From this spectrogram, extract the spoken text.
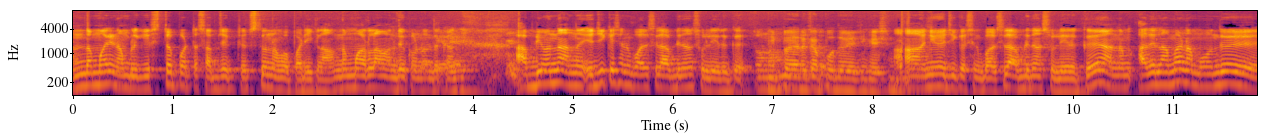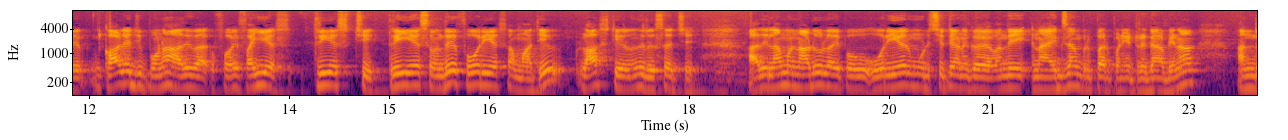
அந்த மாதிரி நம்மளுக்கு இஷ்டப்பட்ட சப்ஜெக்ட் எடுத்து நம்ம படிக்கலாம். அந்த மாதிரிலாம் வந்து கொண்டு வந்திருக்காங்க. அப்படி வந்து அந்த எஜுகேஷன் பாலிசியில் அப்படி தான் சொல்லியிருக்கு. இப்போ இருக்க புது எஜுகேஷன் நியூ எஜுகேஷன் பாலிசியில் அப்படி தான் சொல்லியிருக்கு. அந்த அது இல்லாமல் நம்ம வந்து காலேஜ் போனால் அது ஃபைவ் இயர்ஸ் த்ரீ இயர்ஸ் சி த்ரீ இயர்ஸ் வந்து ஃபோர் இயர்ஸாக மாற்றி லாஸ்ட் இயர் வந்து ரிசர்ச் அது இல்லாமல் நடுவில் இப்போ ஒரு இயர் முடிச்சுட்டு எனக்கு வந்து நான் எக்ஸாம் ப்ரிப்பேர் இருக்கேன் அப்படின்னா அந்த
